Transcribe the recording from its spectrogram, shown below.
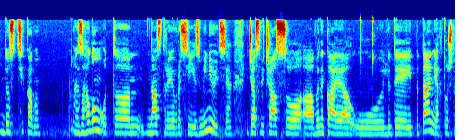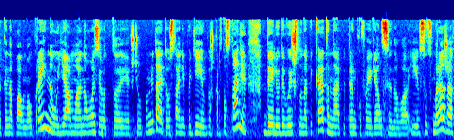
Досить цікаво. Загалом, от е, настрої в Росії змінюються, і час від часу е, виникає у людей питання, хто ж таки напав на Україну. Я маю на увазі, от е, якщо ви пам'ятаєте, останні події в Башкортостані, де люди вийшли на пікет на підтримку Фаїлі Алсинова, і в соцмережах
